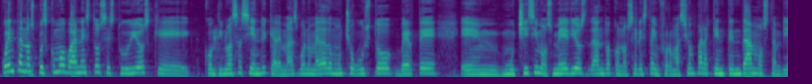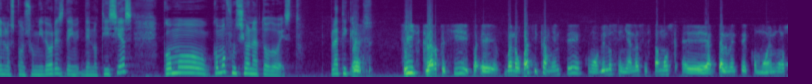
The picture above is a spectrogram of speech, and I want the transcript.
Cuéntanos, pues, cómo van estos estudios que continúas haciendo y que además, bueno, me ha dado mucho gusto verte en muchísimos medios dando a conocer esta información para que entendamos también los consumidores de, noticias cómo, cómo funciona todo esto. Platícanos. Pues, sí, claro que sí. Eh, bueno, básicamente, como bien lo señalas, estamos eh, actualmente, como hemos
